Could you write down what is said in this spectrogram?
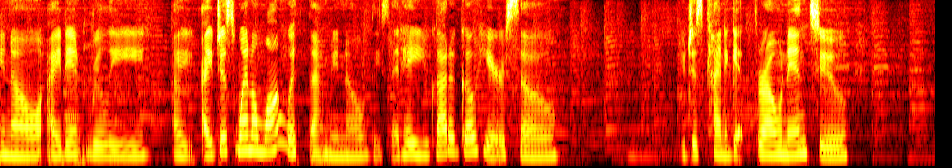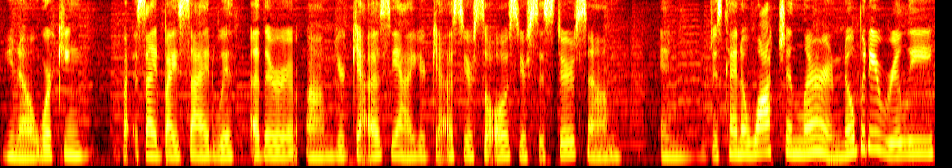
you know, I didn't really, I, I just went along with them, you know. They said, hey, you got to go here. So you just kind of get thrown into, you know, working side by side with other, um, your guests, yeah, your guests, your soos, your sisters. Um, and you just kind of watch and learn. Nobody really,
